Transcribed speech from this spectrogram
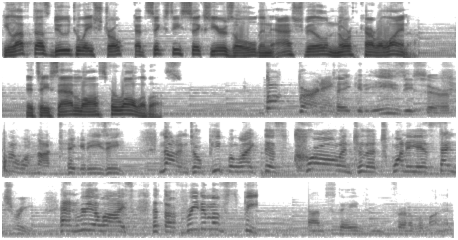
He left us due to a stroke at 66 years old in Asheville, North Carolina. It's a sad loss for all of us. Book burning. Take it easy, sir. I will not take it easy. Not until people like this crawl into the 20th century and realize that the freedom of speech. on stage in front of a mic.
